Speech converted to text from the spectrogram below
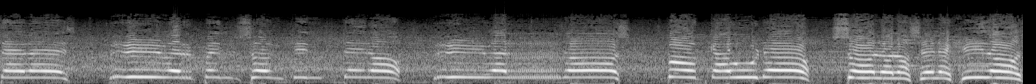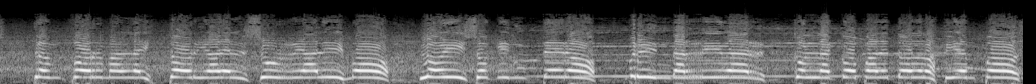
Tevez. River pensó en Quintero. River 2. Boca 1. Solo los elegidos transforman la historia del surrealismo. Lo hizo Quintero. Brinda River con la copa de todos los tiempos.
